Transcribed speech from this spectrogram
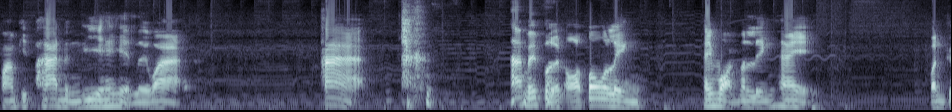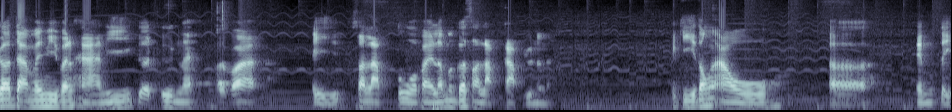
ความผิดพลาดหนึ่งที่ให้เห็นเลยว่า ถ้า ถ้าไม่เปิดออโต้เล็ง ให้บอดมันเล็งให้ มันก็จะไม่มีปัญหานี้เกิดขึ้นนะแบบว่าไอ้สลับตัวไปแล้วมันก็สลับกลับอยู่นั่นแหละ เมื่อกี้ต้องเอาเอ่อเซนติ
